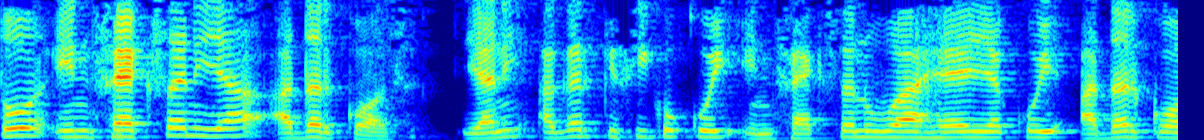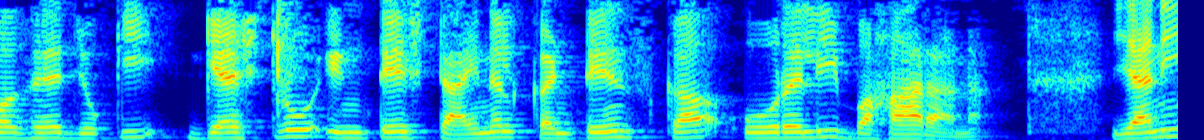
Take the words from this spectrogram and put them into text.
तो इन्फेक्शन या अदर कॉज यानी अगर किसी को कोई इन्फेक्शन हुआ है या कोई अदर कॉज है जो कि गैस्ट्रो इंटेस्टाइनल कंटेंस का ओरली बाहर आना यानी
